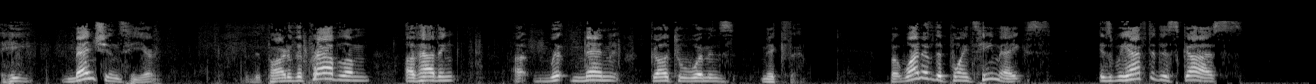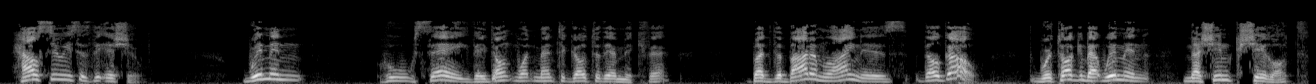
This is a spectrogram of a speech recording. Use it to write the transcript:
He mentions here the part of the problem of having uh, men go to a women's mikveh. But one of the points he makes is we have to discuss how serious is the issue. Women who say they don't want men to go to their mikveh, but the bottom line is they'll go. We're talking about women, nashim kshirot,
